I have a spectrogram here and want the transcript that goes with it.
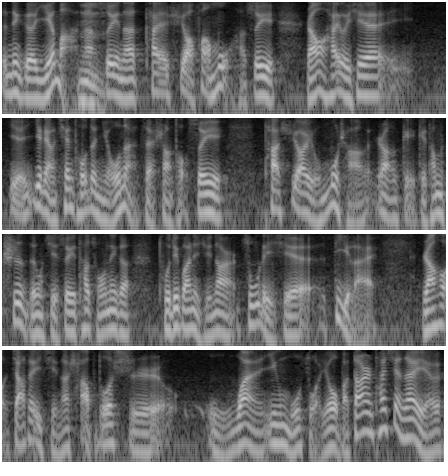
那个野马呢，所以呢，它也需要放牧啊，所以然后还有一些也一两千头的牛呢在上头，所以。他需要有牧场让给给他们吃的东西，所以他从那个土地管理局那儿租了一些地来，然后加在一起呢，差不多是五万英亩左右吧。当然，他现在也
